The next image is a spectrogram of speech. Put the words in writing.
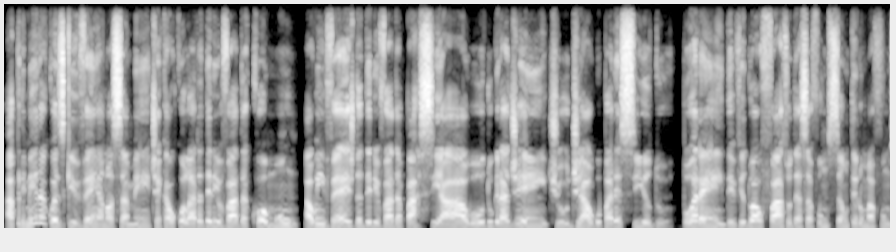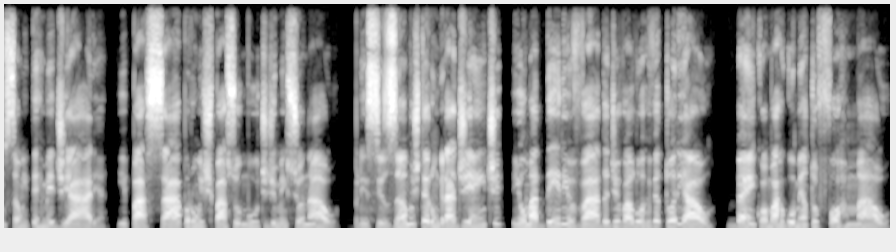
a primeira coisa que vem à nossa mente é calcular a derivada comum ao invés da derivada parcial ou do gradiente, ou de algo parecido. Porém, devido ao fato dessa função ter uma função intermediária e passar por um espaço multidimensional, precisamos ter um gradiente e uma derivada de valor vetorial. Bem, como argumento formal,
